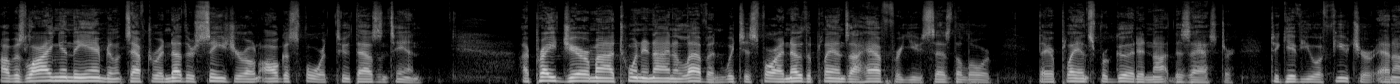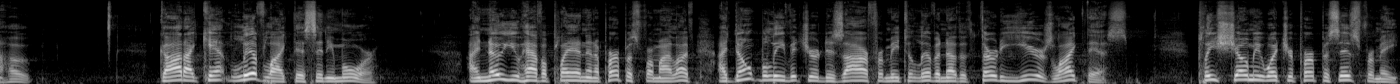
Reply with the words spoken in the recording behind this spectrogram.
I was lying in the ambulance after another seizure on August 4th, 2010. I prayed Jeremiah 29:11, which is for I know the plans I have for you, says the Lord. They are plans for good and not disaster, to give you a future and a hope. God, I can't live like this anymore. I know you have a plan and a purpose for my life. I don't believe it's your desire for me to live another 30 years like this. Please show me what your purpose is for me.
